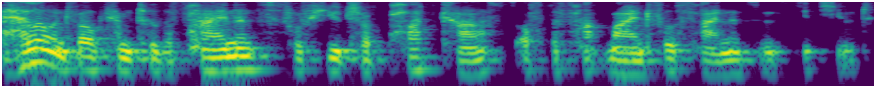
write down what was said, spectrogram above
Hello and welcome to the Finance for Future podcast of the Mindful Finance Institute.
